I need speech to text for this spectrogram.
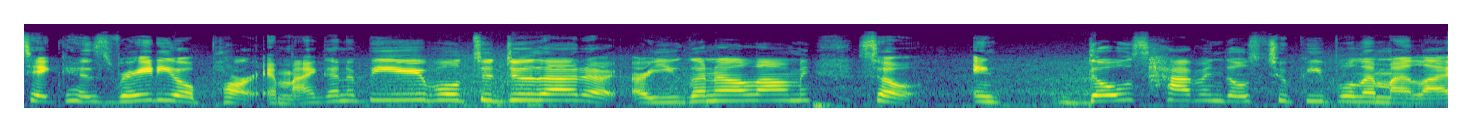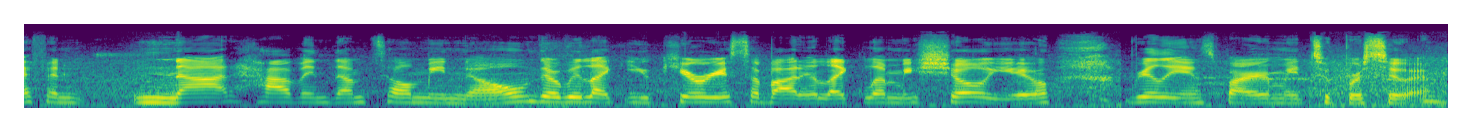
taking his radio apart am i going to be able to do that? Are you going to allow me? So in those having those two people in my life and not having them tell me no they'll be like you curious about it like let me show you really inspired me to pursue it.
